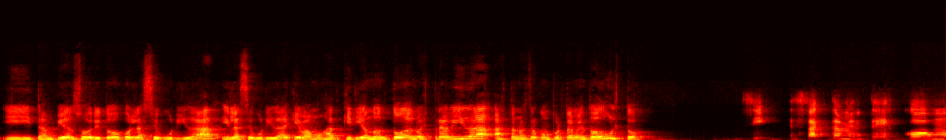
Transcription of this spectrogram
y también sobre todo con la seguridad y la seguridad que vamos adquiriendo en toda nuestra vida hasta nuestro comportamiento adulto. Sí, exactamente. Es como,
